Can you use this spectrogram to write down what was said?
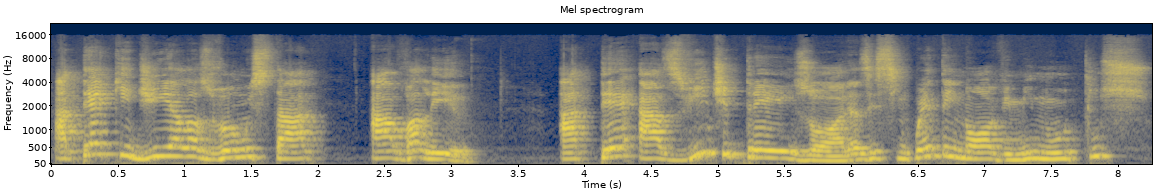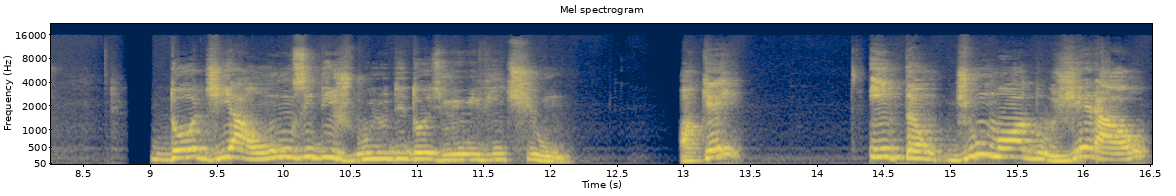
Até que dia elas vão estar a valer? Até às 23 horas e 59 minutos do dia 11 de julho de 2021. Ok? Então, de um modo geral,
